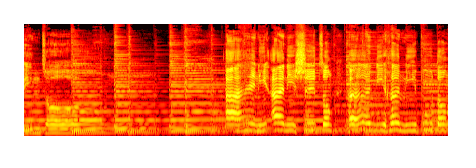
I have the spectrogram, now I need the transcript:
影踪。爱你爱你始终，恨你恨你不懂，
